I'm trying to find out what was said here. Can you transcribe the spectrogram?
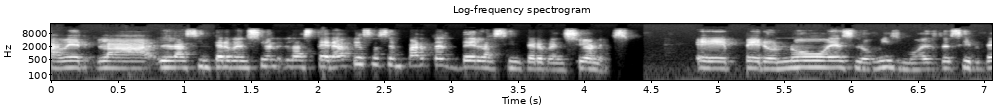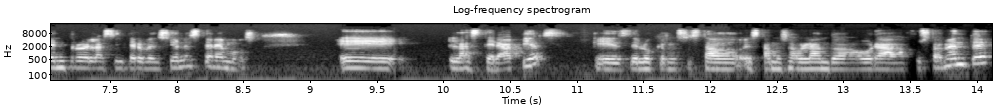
a ver, las intervenciones, las terapias hacen parte de las intervenciones. Eh, pero no es lo mismo. Es decir, dentro de las intervenciones tenemos eh, las terapias, que es de lo que hemos estado, estamos hablando ahora justamente.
